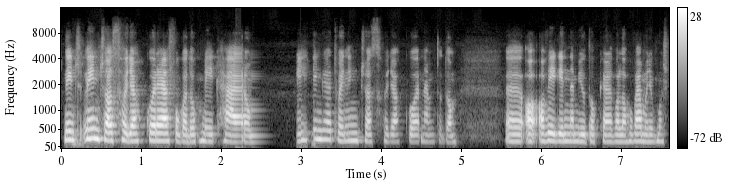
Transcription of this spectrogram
Nincs, nincs az, hogy akkor elfogadok még három meetinget, vagy nincs az, hogy akkor nem tudom, a, a végén nem jutok el valahová, mondjuk most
